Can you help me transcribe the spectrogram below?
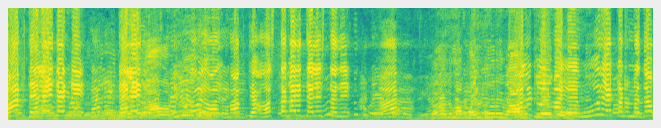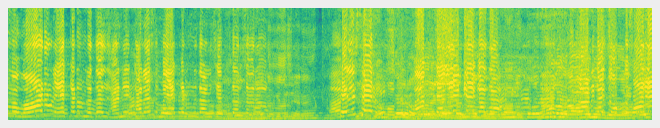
మాకు తెలియదండి. తెలియదు. మాకు తె- మా ఊరు ఎక్కడ ఉన్నదో మా వాడు ఎక్కడ ఉన్నదో అని కనీసం ఎక్కడ ఉన్నదో అని చెప్తారు సార్. తెలిసారు మాకు తెలియకే కదా. ఒక్కసారి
